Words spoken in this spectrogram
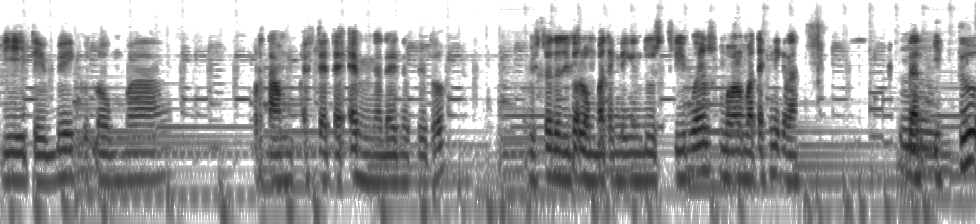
Di ITB ikut lomba pertama FTTM ngadain waktu itu. Habis itu ada juga lomba teknik industri. Pokoknya semua lomba teknik lah. Dan Hmm. itu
